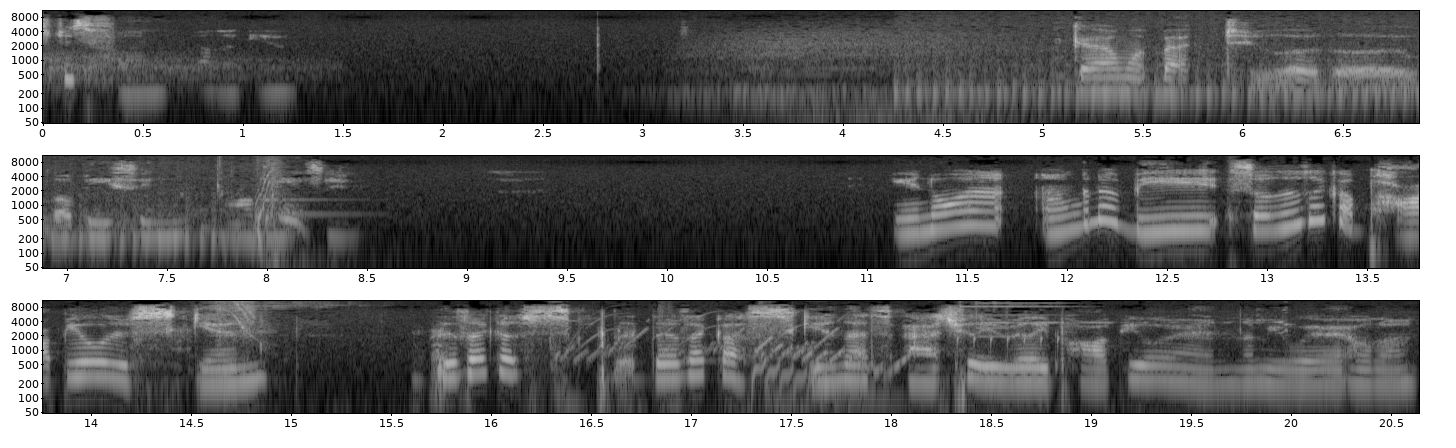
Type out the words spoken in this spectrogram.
It's just fun. I like it. Okay, I went back to uh, the lobby thing. Lobby thing. You know what? I'm gonna be so there's like a popular skin. There's like a there's like a skin that's actually really popular, and let me wear it. Hold on.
